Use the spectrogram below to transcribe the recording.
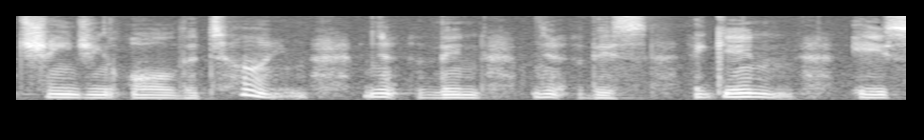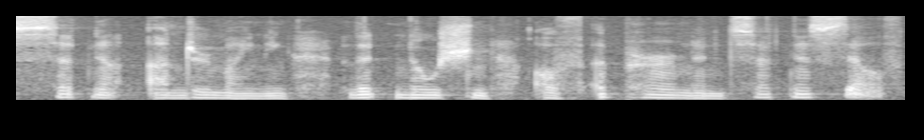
changing all the time. Then this again is Satya undermining the notion of a permanent Satya self.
